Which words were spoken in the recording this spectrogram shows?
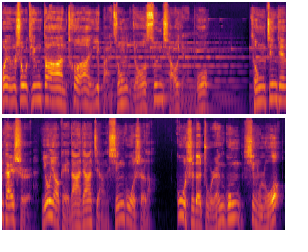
欢迎收听《大案特案一百宗》，由孙桥演播。从今天开始，又要给大家讲新故事了。故事的主人公姓罗，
